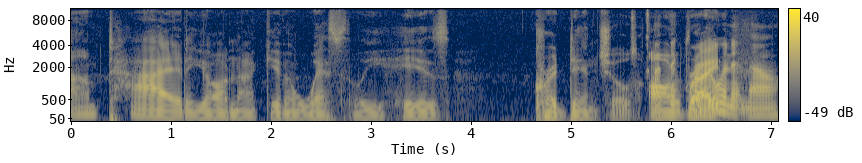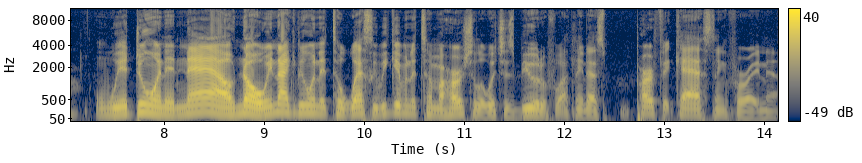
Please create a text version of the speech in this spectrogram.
I'm tired of y'all not giving Wesley his credentials. I All think right? we're doing it now. We're doing it now. No, we're not doing it to Wesley. We're giving it to Mahershala, which is beautiful. I think that's perfect casting for right now.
